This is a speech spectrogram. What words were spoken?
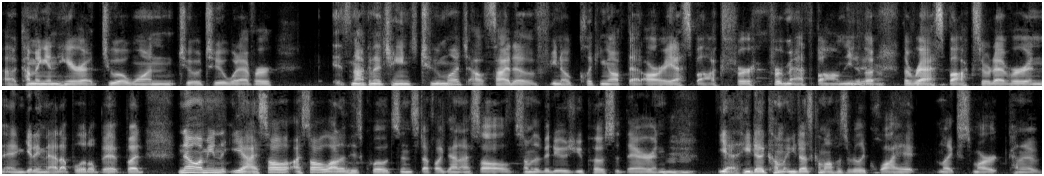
Uh, coming in here at 201, 202, whatever it's not going to change too much outside of you know clicking off that RAS box for for math bomb, you know yeah. the the RAS box or whatever, and and getting that up a little bit. But no, I mean, yeah, I saw I saw a lot of his quotes and stuff like that. I saw some of the videos you posted there, and mm-hmm. yeah, he did come he does come off as a really quiet, like smart kind of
